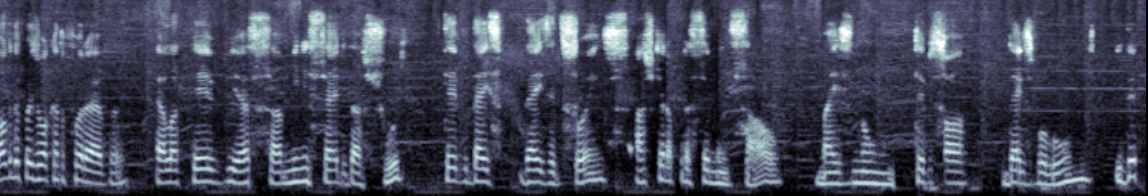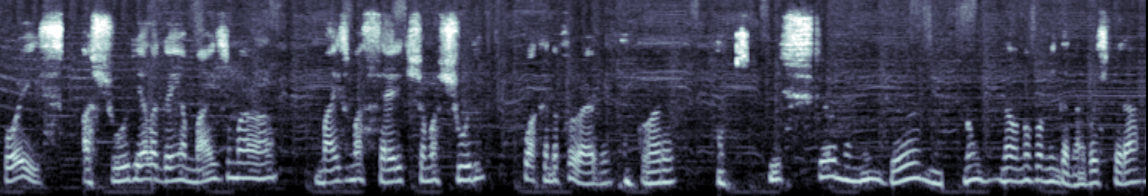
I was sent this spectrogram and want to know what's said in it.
Logo depois do Wakanda Forever, ela teve essa minissérie da Shuri. Teve 10 edições, acho que era para ser mensal mas não teve só 10 volumes. E depois a Shuri ela ganha mais uma mais uma série que chama Shuri Wakanda Forever. Agora aqui, se eu não me engano, não, não, não vou me enganar, vou esperar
